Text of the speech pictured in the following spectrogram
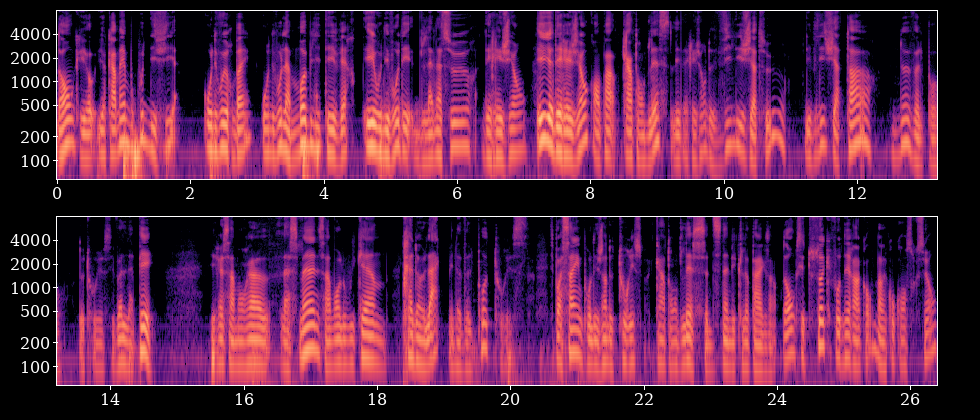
Donc, il y, a, il y a quand même beaucoup de défis au niveau urbain, au niveau de la mobilité verte et au niveau de la nature des régions. Et il y a des régions qu'on parle, canton de l'Est, les régions de villégiature. Les villégiateurs ne veulent pas de touristes, ils veulent la paix. Ils restent à Montréal la semaine, ils s'en vont le week-end près d'un lac, mais ils ne veulent pas de touristes pas simple pour les gens de tourisme quand on laisse cette dynamique-là, par exemple. Donc, c'est tout ça qu'il faut tenir en compte dans la co-construction.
